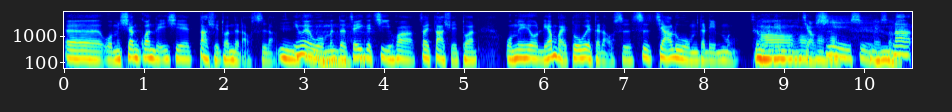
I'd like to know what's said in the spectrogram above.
呃，我们相关的一些大学端的老师了，因为我们的这一个计划在大学端，我们有两百多位的老师是加入我们的联盟，成为联盟教师。是是。那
